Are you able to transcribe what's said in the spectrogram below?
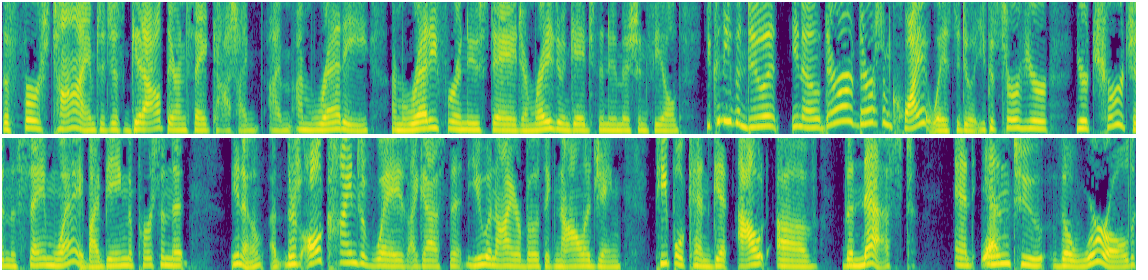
the first time to just get out there and say gosh I I'm I'm ready. I'm ready for a new stage. I'm ready to engage the new mission field. You can even do it you know there are there are some quiet ways to do it. You could serve your your church in the same way by being the person that you know, uh, there's all kinds of ways, I guess, that you and I are both acknowledging people can get out of the nest and Yes. into the world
